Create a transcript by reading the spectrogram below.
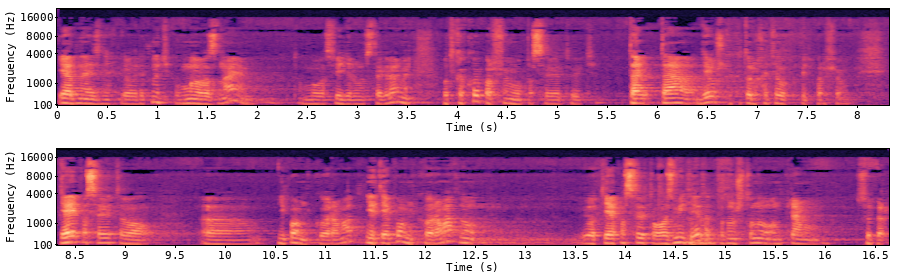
и одна из них говорит, ну, типа, мы вас знаем, мы вас видели в Инстаграме, вот какой парфюм вы посоветуете? Та, та девушка, которая хотела купить парфюм. Я ей посоветовал, э, не помню, какой аромат, нет, я помню, какой аромат, но вот я посоветовал, возьмите этот, потому что, ну, он прям супер.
